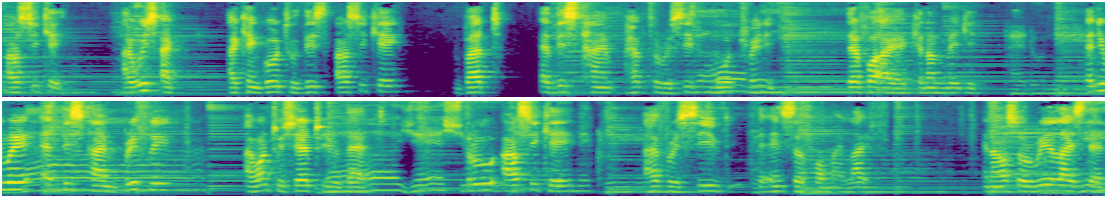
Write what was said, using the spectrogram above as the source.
RCK. I wish I, I can go to this RCK, but at this time I have to receive more training. Therefore, I cannot make it. Anyway, at this time, briefly, I want to share to you that through RCK, I have received the answer for my life. And I also realized that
